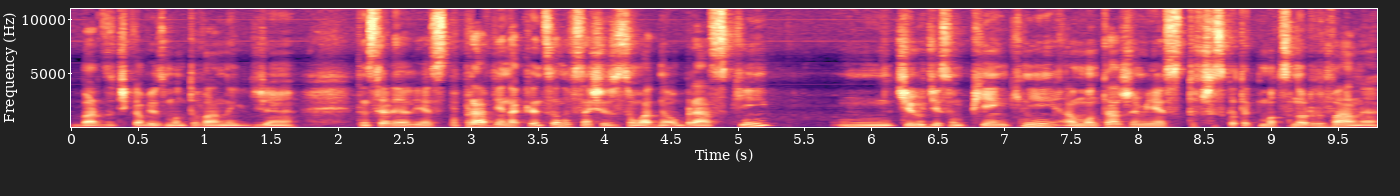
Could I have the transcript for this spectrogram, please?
bardzo ciekawie zmontowany, gdzie ten serial jest poprawnie nakręcony, w sensie, że są ładne obrazki, mm, ci ludzie są piękni, a montażem jest to wszystko tak mocno rwane.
